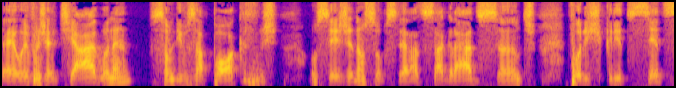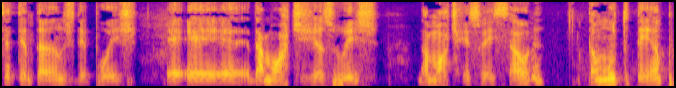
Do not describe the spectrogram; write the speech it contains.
é, o Evangelho de Tiago, né? São livros apócrifos, ou seja, não são considerados sagrados, santos, foram escritos 170 anos depois é, é, é, da morte de Jesus, da morte e ressurreição, né? Então, muito tempo.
